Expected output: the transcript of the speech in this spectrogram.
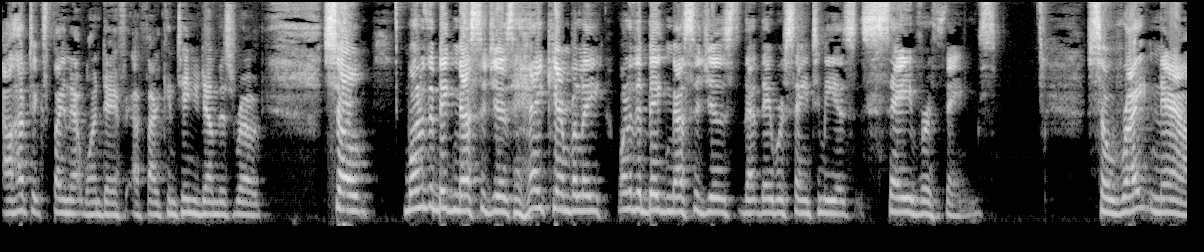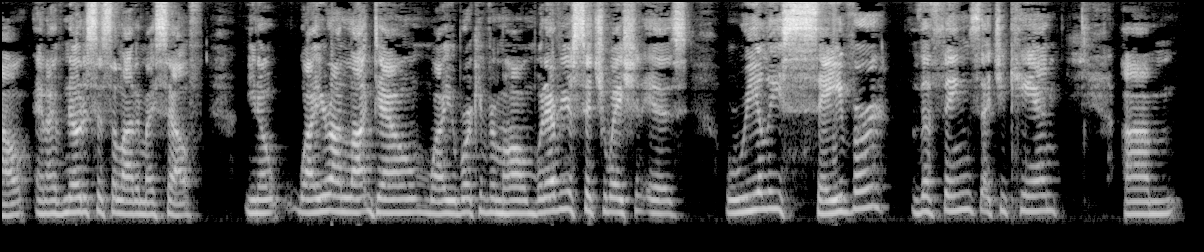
I'll have to explain that one day if, if I continue down this road. So one of the big messages, hey, Kimberly, one of the big messages that they were saying to me is savor things. So right now, and I've noticed this a lot in myself, you know, while you're on lockdown, while you're working from home, whatever your situation is, really savor the things that you can. Um,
